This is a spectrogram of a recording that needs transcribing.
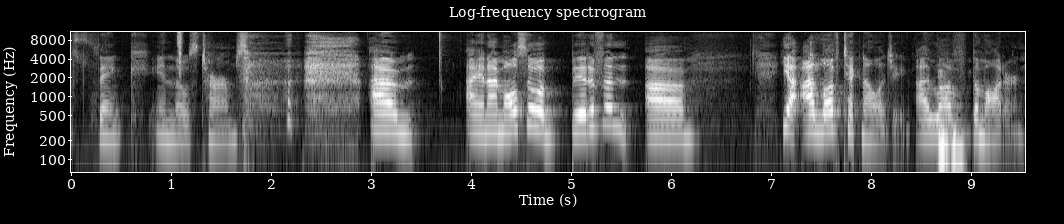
think in those terms um, and I'm also a bit of an, uh, yeah, I love technology. I love mm-hmm. the modern.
